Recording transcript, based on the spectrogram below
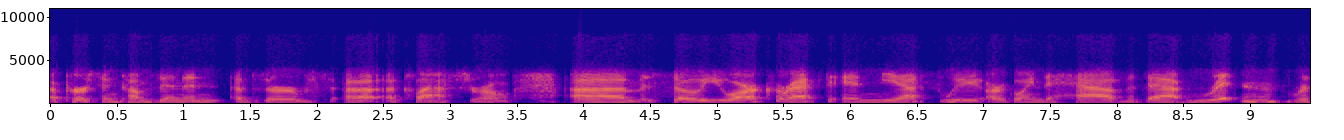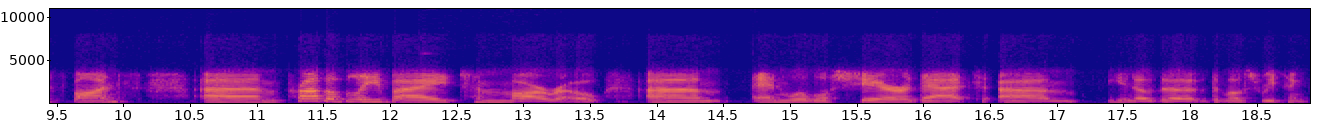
a person comes in and observes uh, a classroom. Um, so you are correct, and yes, we are going to have that written response um, probably by tomorrow, um, and we will share that, um, you know, the the most recent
